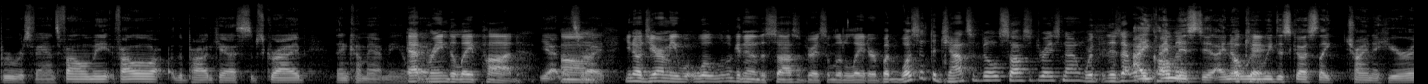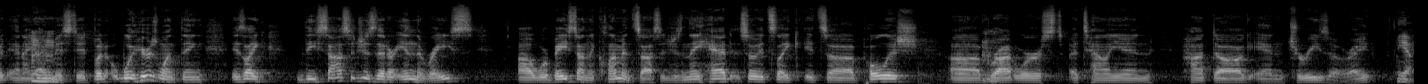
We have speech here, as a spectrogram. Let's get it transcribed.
Brewers fans. Follow me, follow the podcast, subscribe, then come at me. Okay? At Rain Delay Pod. Yeah, that's right. You know, Jeremy, we'll, we'll get into the sausage race a little later, but was it the Johnsonville sausage race now? Is that what I, I missed it. I know Okay. Mm-hmm. we, we discussed like trying to hear it, and I, I missed it. But well, here's one thing: is like the sausages that are in the race uh, were based on the Klement sausages, and they had so it's like it's uh, Polish, uh, bratwurst, Italian hot dog, and chorizo, right? Yeah.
